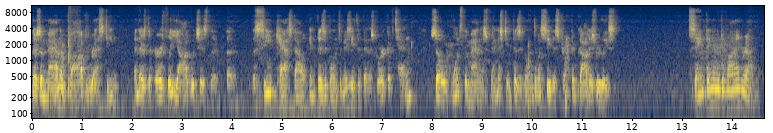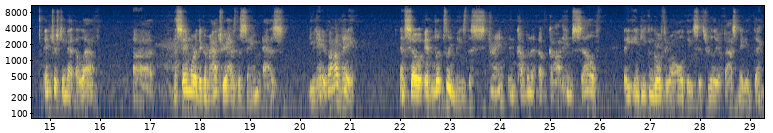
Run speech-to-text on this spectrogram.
There's a man of resting, and there's the earthly Yod, which is the, the, the seed cast out in physical intimacy, the finished work of 10. So once the man is finished in physical intimacy, the strength of God is released. Same thing in the divine realm interesting that Aleph, uh, the same word, the gematria, has the same as Yud He Vav. And so it literally means the strength and covenant of God Himself. If you can go through all of these, it's really a fascinating thing.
